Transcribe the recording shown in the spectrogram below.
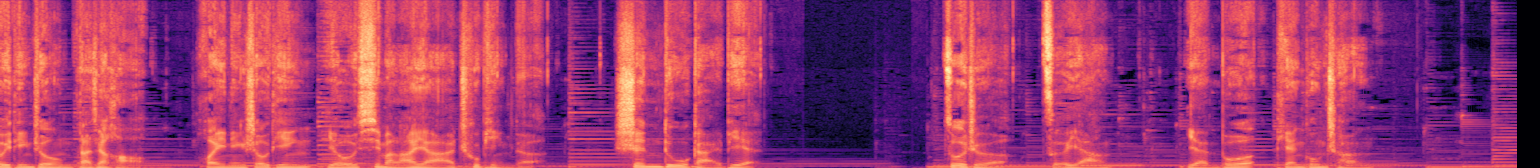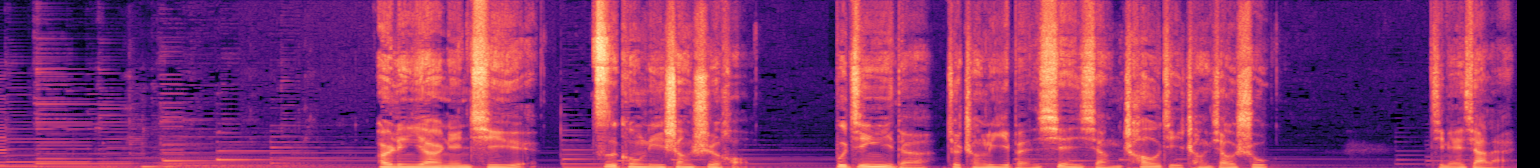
位听众，大家好，欢迎您收听由喜马拉雅出品的《深度改变》，作者泽阳，演播天空城。二零一二年七月，自控力上市后，不经意的就成了一本现象超级畅销书。几年下来，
